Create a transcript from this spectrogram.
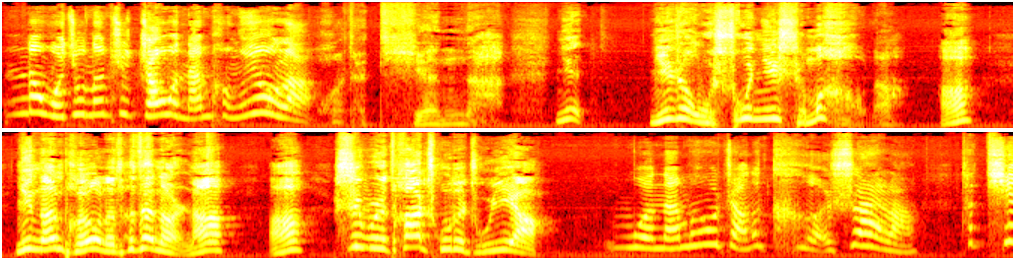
那我就能去找我男朋友了。我的天哪，您，您让我说您什么好呢？啊，您男朋友呢？他在哪儿呢？啊，是不是他出的主意啊？我男朋友长得可帅了，他天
